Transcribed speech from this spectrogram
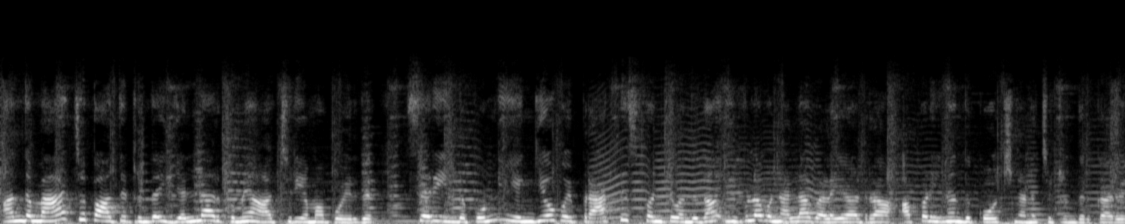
அந்த மேட்சை பார்த்துட்டு இருந்த எல்லாருக்குமே ஆச்சரியமாக போயிடுது சரி இந்த பொண்ணு எங்கேயோ போய் ப்ராக்டிஸ் பண்ணிட்டு வந்து தான் இவ்வளவு நல்லா விளையாடுறா அப்படின்னு அந்த கோச் நினச்சிட்டு இருந்திருக்காரு.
